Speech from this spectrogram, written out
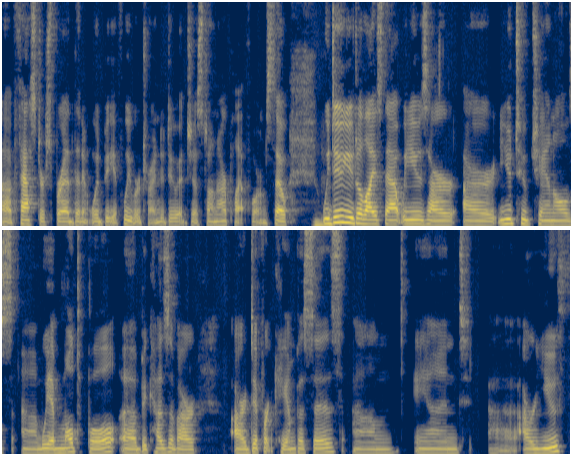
uh, faster spread than it would be if we were trying to do it just on our platform. So mm-hmm. we do utilize that. We use our our YouTube channels. Um, we have multiple uh, because of our our different campuses, um, and uh, our youth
